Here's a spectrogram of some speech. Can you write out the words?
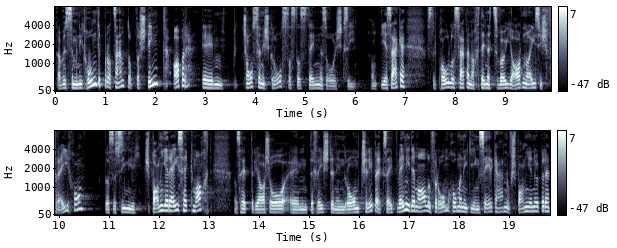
Da wissen wir nicht 100%, ob das stimmt, aber ähm, die Chance ist groß, dass das dann so war. Und die sagen, dass der Paulus eben nach diesen zwei Jahren noch eins ist freigekommen, dass er seine Spanienreise gemacht hat das hat er ja schon ähm, den Christen in Rom geschrieben. Er hat gesagt, wenn ich mal auf Rom komme, ich ging sehr gerne auf Spanien über.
